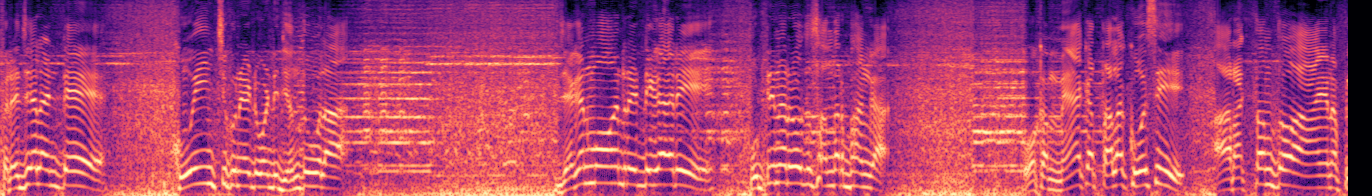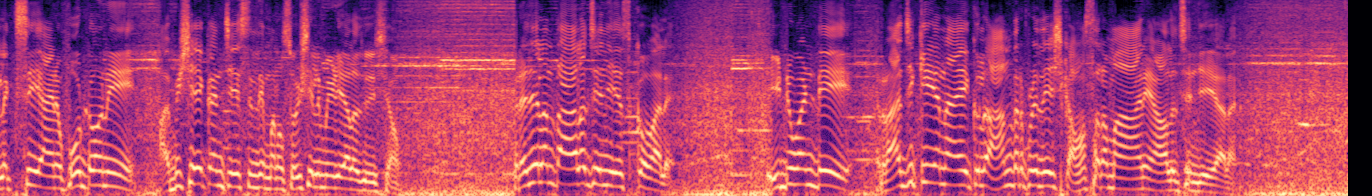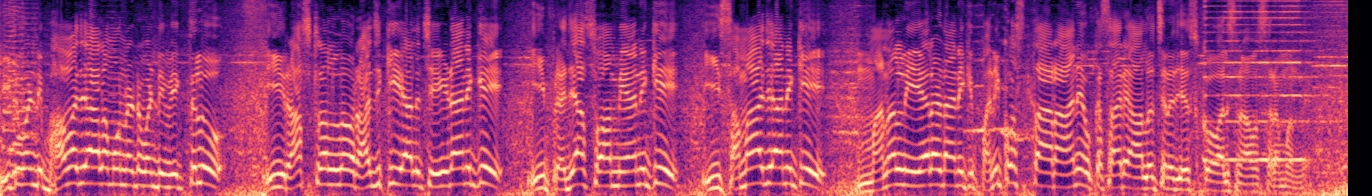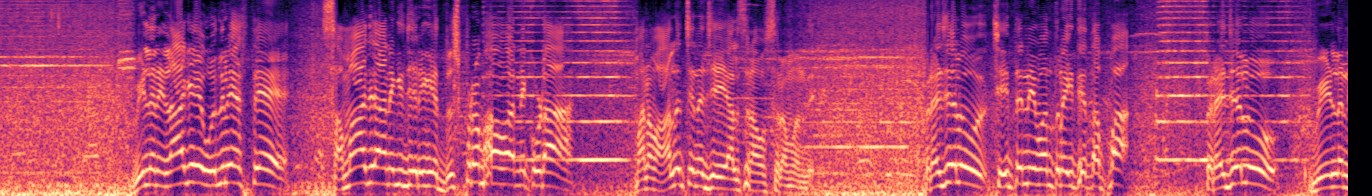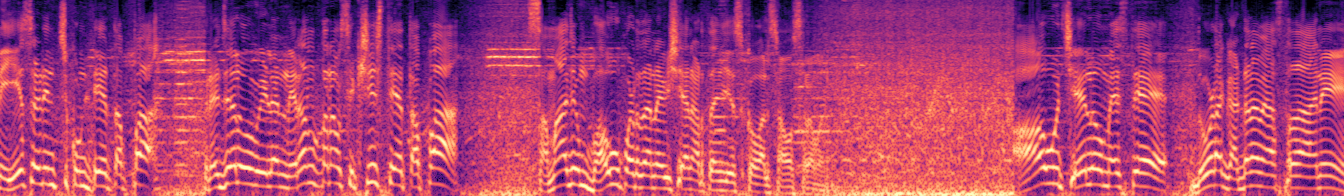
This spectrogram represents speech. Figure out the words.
ప్రజలంటే కోయించుకునేటువంటి జంతువుల జగన్మోహన్ రెడ్డి గారి పుట్టినరోజు సందర్భంగా ఒక మేక తల కోసి ఆ రక్తంతో ఆయన ఫ్లెక్సీ ఆయన ఫోటోని అభిషేకం చేసింది మనం సోషల్ మీడియాలో చూసాం ప్రజలంతా ఆలోచన చేసుకోవాలి. ఇటువంటి రాజకీయ నాయకులు ఆంధ్రప్రదేశ్కి అవసరమా అని ఆలోచన చేయాలి. ఇటువంటి భావజాలం ఉన్నటువంటి వ్యక్తులు ఈ రాష్ట్రంలో రాజకీయాలు చేయడానికి ఈ ప్రజాస్వామ్యానికి ఈ సమాజానికి మనల్ని ఏలడానికి పనికొస్తారా అని ఒకసారి ఆలోచన చేసుకోవాల్సిన అవసరం ఉంది. వీళ్ళని ఇలాగే వదిలేస్తే సమాజానికి జరిగే దుష్ప్రభావాన్ని కూడా మనం ఆలోచన చేయాల్సిన అవసరం ఉంది. ప్రజలు చైతన్యవంతులైతే తప్ప ప్రజలు వీళ్ళని ఈసడించుకుంటే తప్ప ప్రజలు వీళ్ళని నిరంతరం శిక్షిస్తే తప్ప సమాజం బాగుపడదనే విషయాన్ని అర్థం చేసుకోవాల్సిన అవసరం ఉంది. ఆవు చేలో మేస్తే దూడ గడ్డన వేస్తుందా అని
